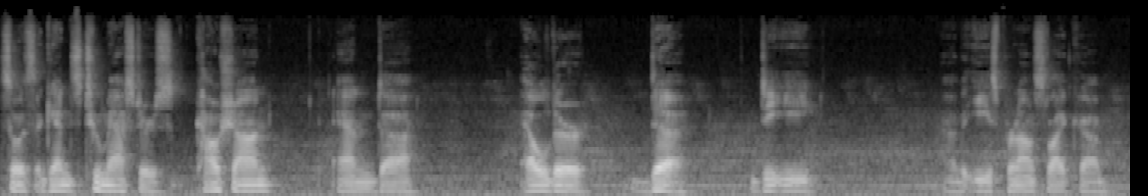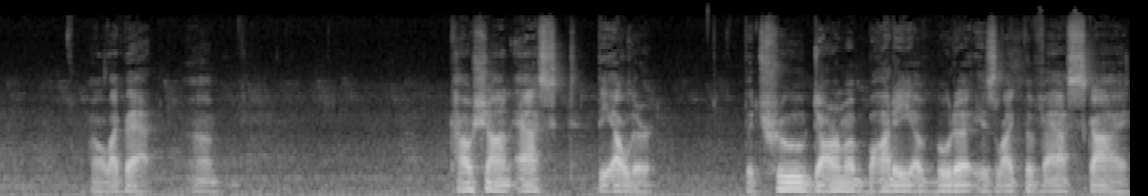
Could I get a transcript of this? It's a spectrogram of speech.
so it's again, it's two masters, Kaoshan and uh, Elder De D-E. Uh, the E is pronounced like, uh, well, like that. Um, Kaoshan asked the elder, The true Dharma body of Buddha is like the vast sky.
